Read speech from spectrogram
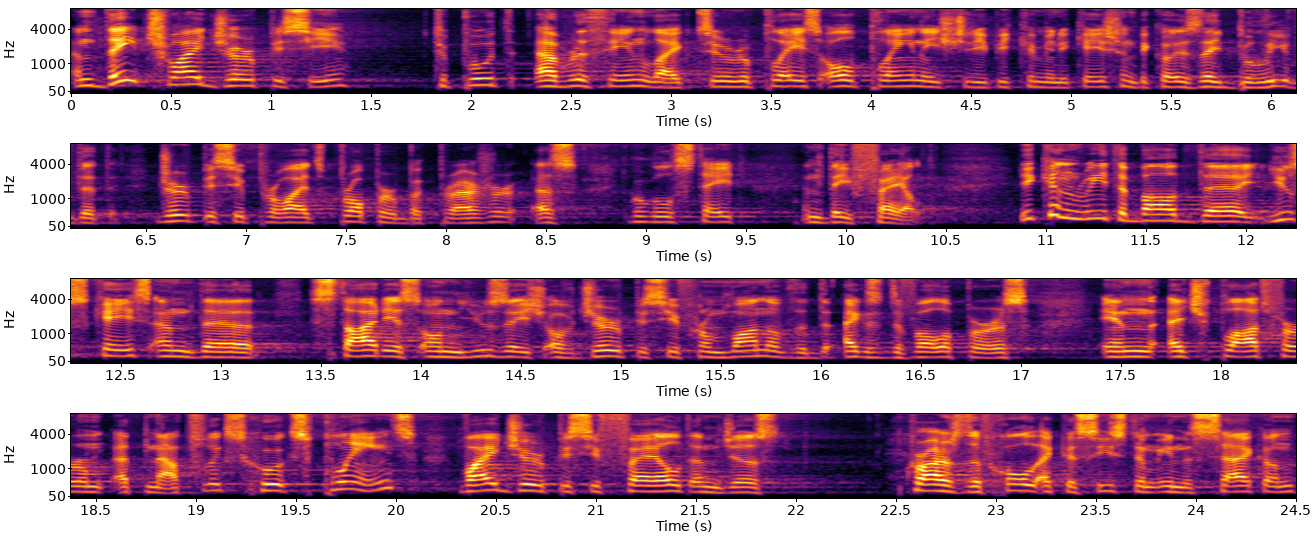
And they tried gRPC to put everything, like to replace all plain HTTP communication because they believe that gRPC provides proper backpressure, as Google state, and they failed. You can read about the use case and the studies on usage of gRPC from one of the ex-developers in Edge platform at Netflix who explains why gRPC failed and just crashed the whole ecosystem in a second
